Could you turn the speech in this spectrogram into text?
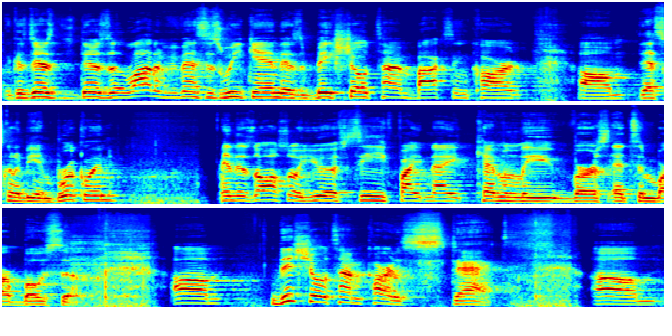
because there's there's a lot of events this weekend. There's a big Showtime boxing card um, that's going to be in Brooklyn. And there's also UFC Fight Night, Kevin Lee versus Edson Barboza. Um, this Showtime card is stacked. Um,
